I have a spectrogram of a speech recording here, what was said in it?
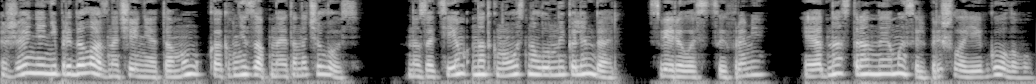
Женя не придала значения тому, как внезапно это началось, но затем наткнулась на лунный календарь, сверилась с цифрами, и одна странная мысль пришла ей в голову.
